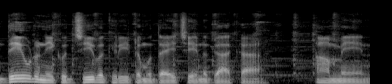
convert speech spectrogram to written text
దేవుడు నీకు జీవ కిరీటము దయచేయునుగాక. ఆమెన్.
